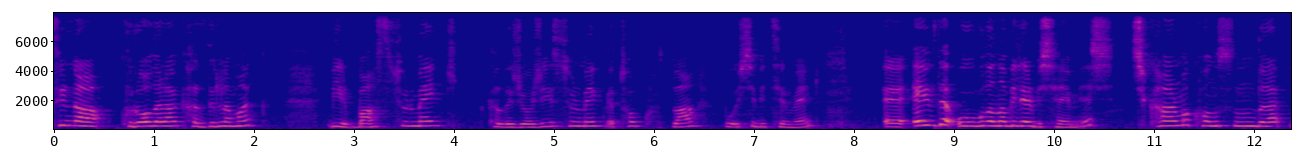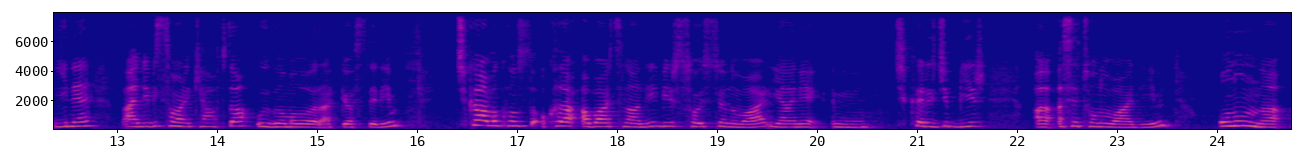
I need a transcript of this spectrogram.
Tırnağı kuru olarak hazırlamak, bir bas sürmek, kalıcı ojeyi sürmek ve top kotla bu işi bitirmek. Ee, evde uygulanabilir bir şeymiş. Çıkarma konusunu da yine bence bir sonraki hafta uygulamalı olarak göstereyim. Çıkarma konusu o kadar abartılan değil. Bir solüsyonu var. Yani çıkarıcı bir asetonu var diyeyim. Onunla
